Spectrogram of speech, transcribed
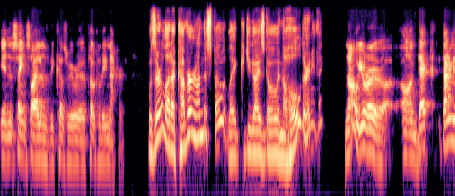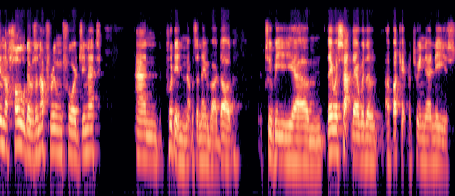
in the Saints Islands because we were totally knackered. Was there a lot of cover on this boat? Like, could you guys go in the hold or anything? No, you were uh, on deck. Down in the hold, there was enough room for Jeanette and Puddin, that was the name of our dog, to be. Um, they were sat there with a, a bucket between their knees,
